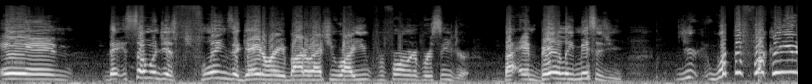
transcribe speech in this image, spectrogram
and they, someone just flings a Gatorade bottle at you while you're performing a procedure, but and barely misses you. You're what the fuck are you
